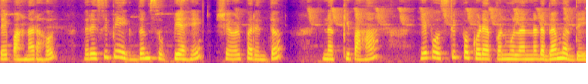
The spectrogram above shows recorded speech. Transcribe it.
ते पाहणार आहोत. रेसिपी एकदम सोपी आहे. शेवटपर्यंत नक्की पहा. हे पौष्टिक पकोडे आपण मुलांना डब्यामध्ये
